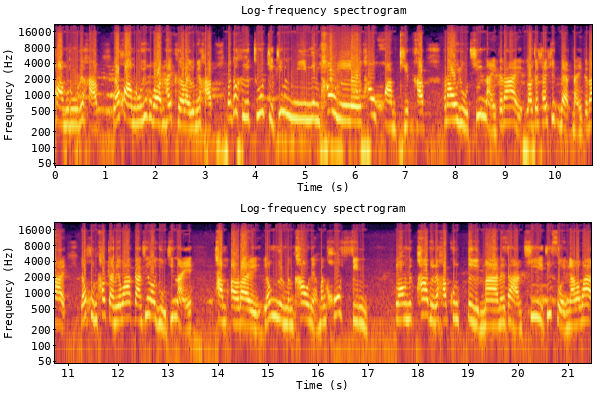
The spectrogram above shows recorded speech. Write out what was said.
ความรู้ด้วยครับ แล้วความรู้ที่ครูบอลให้คืออะไรรู้ไหมครับ มันก็คือธุรกิจที่มันมีเงินเข้าเร็วเท่าความคิดครับ เราอยู่ที่ไหนก็ได้ เราจะใช้ชีวิตแบบไหนก็ได้ แล้วคุณเข้าใจไหมว่าการที่เราอยู่ที่ไหนทำอะไรแล้วเงินมันเข้าเนี่ยมันโคตรฟินลองนึกภาพดูนะครับ คุณตื่นมาในสถานที่ที่สวยงามมาก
